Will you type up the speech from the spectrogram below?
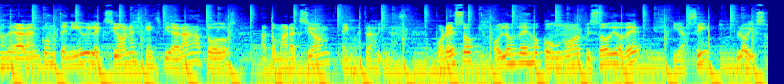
nos dejarán contenido y lecciones que inspirarán a todos a tomar acción en nuestras vidas. Por eso, hoy los dejo con un nuevo episodio de Y así lo hizo.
